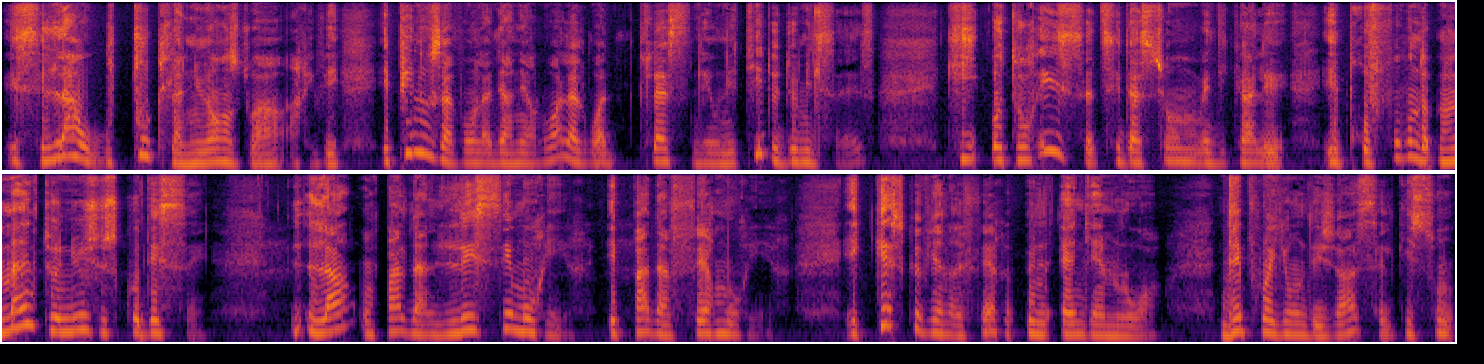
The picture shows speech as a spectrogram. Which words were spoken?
Et c'est là où toute la nuance doit arriver. Et puis nous avons la dernière loi, la loi Claes-Leonetti de 2016, qui autorise cette sédation médicale et, et profonde maintenue jusqu'au décès. Là, on parle d'un laisser mourir et pas d'un faire mourir. Et qu'est-ce que viendrait faire une énième loi? Déployons déjà celles qui sont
